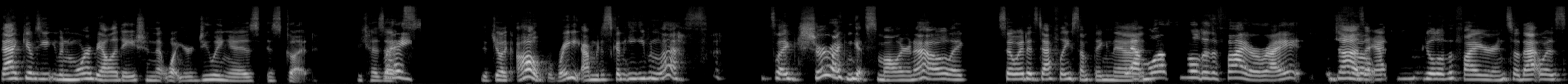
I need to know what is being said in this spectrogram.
that gives you even more validation that what you're doing is is good because right. it's, you're like oh great i'm just going to eat even less it's like sure i can get smaller now like so it is definitely something that yeah more fuel to the fire right it does so, it adds more fuel to the fire and so that was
